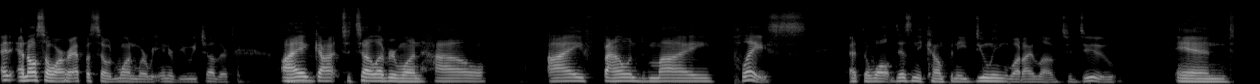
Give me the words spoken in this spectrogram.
and, and also our episode one where we interview each other. I mm-hmm. got to tell everyone how I found my place at the Walt Disney Company doing what I love to do. And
